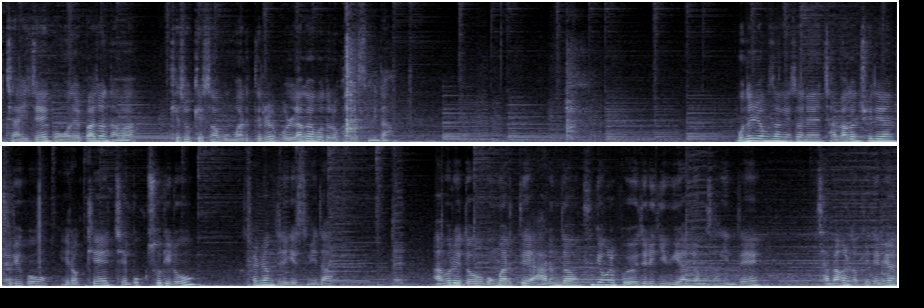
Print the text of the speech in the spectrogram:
자, 이제 공원을 빠져나와 계속해서 몽마르트를 올라가 보도록 하겠습니다. 오늘 영상에서는 자막은 최대한 줄이고 이렇게 제 목소리로 설명드리겠습니다. 아무래도 몽마르트의 아름다운 풍경을 보여드리기 위한 영상인데 자막을 넣게 되면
